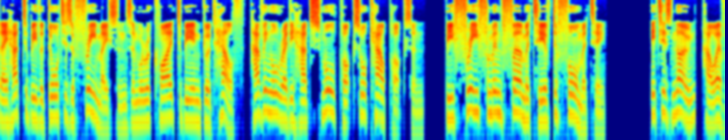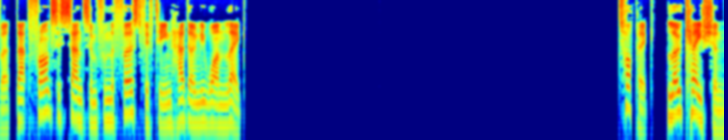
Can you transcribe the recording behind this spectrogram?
They had to be the daughters of Freemasons and were required to be in good health, having already had smallpox or cowpox and be free from infirmity of deformity. It is known, however, that Francis Sansom from the first 15 had only one leg. Topic. Location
